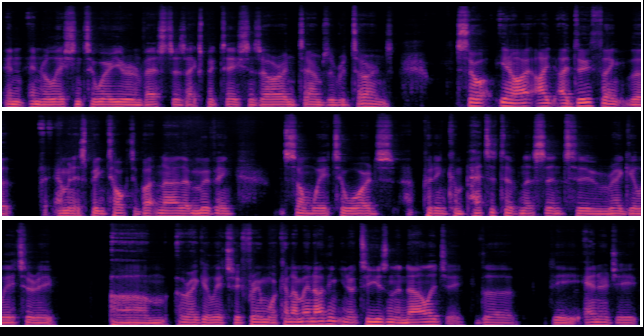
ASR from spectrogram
in, in relation to where your investors' expectations are in terms of returns. So, you know, I, I do think that, I mean, it's being talked about now that moving some way towards putting competitiveness into regulatory um, a regulatory framework. And I mean, I think you know, to use an analogy, the the energy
